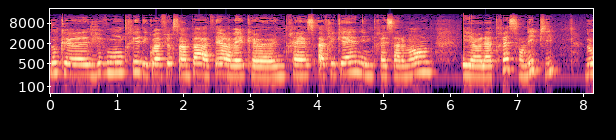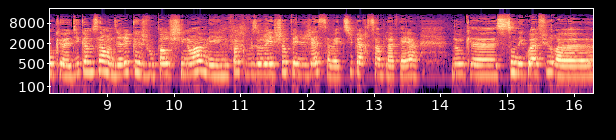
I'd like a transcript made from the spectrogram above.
Donc euh, je vais vous montrer des coiffures sympas à faire avec euh, une tresse africaine, une tresse allemande et la tresse en épi. Donc dit comme ça on dirait que je vous parle chinois mais une fois que vous aurez chopé le geste ça va être super simple à faire. Donc euh, ce sont des coiffures euh,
